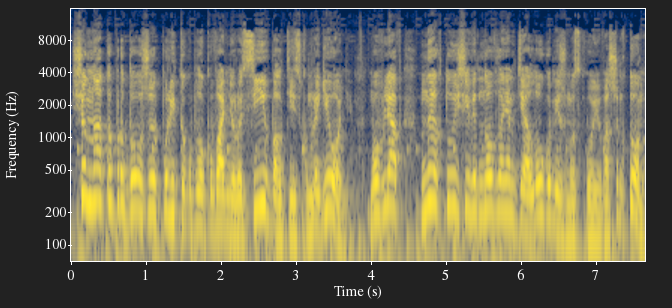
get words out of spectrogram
що НАТО продовжує політику блокування Росії в Балтійському регіоні, мовляв, нехтуючи відновленням діалогу між Москвою і Вашингтоном.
